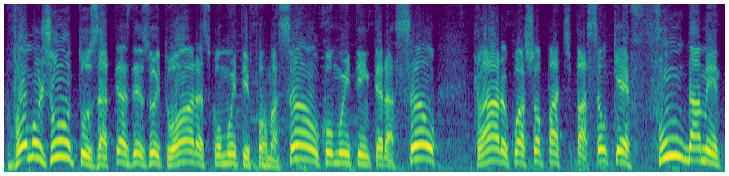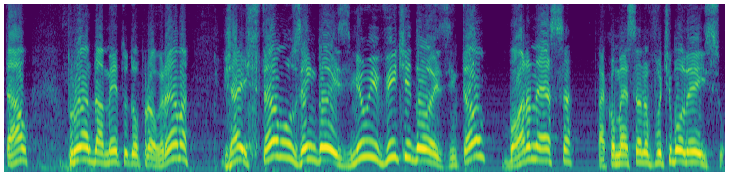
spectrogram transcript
Vamos juntos até as 18 horas com muita informação, com muita interação, claro, com a sua participação que é fundamental para o andamento do programa. Já estamos em 2022, então bora nessa. Tá começando o futebolês, o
